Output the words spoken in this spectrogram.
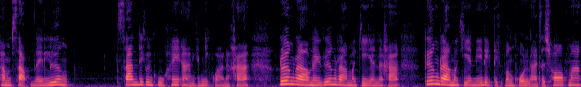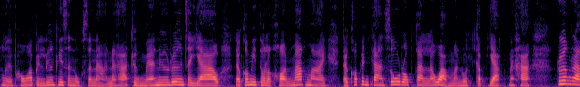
คำศัพท์ในเรื่องสั้นที่คุณครูให้อ่านกันดีกว่านะคะ เรื่องราวในเรื่องรามเกียรติ์นะคะ เรื่องรามเกียรติ์นี้เด็ก ๆ บางคนอาจจะชอบมากเลย เพราะว่าเป็นเรื่องที่สนุกสนานนะคะ ถึงแม้เนื้อเรื่องจะยาว แล้วก็มีตัวละครมากมาย แต่ก็เป็นการสู้รบกันระหว่างมนุษย์กับยักษ์นะคะ เรื่องรา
